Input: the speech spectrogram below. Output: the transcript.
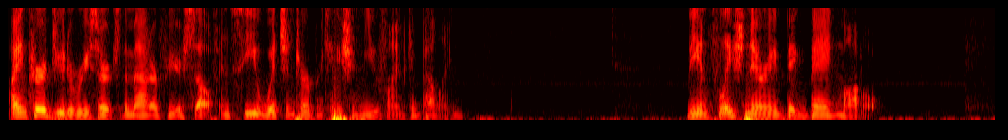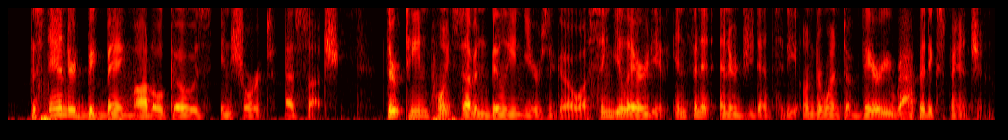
I encourage you to research the matter for yourself and see which interpretation you find compelling. The inflationary Big Bang model. The standard Big Bang model goes, in short, as such. 13.7 billion years ago, a singularity of infinite energy density underwent a very rapid expansion.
